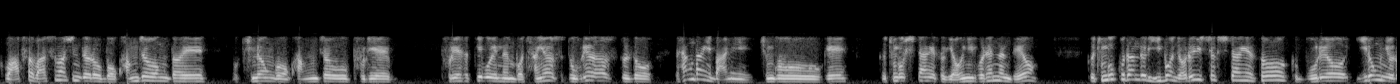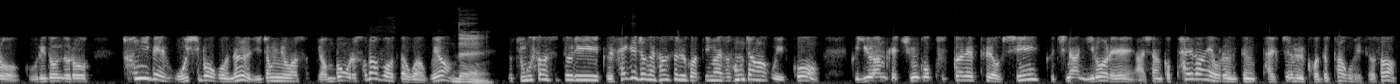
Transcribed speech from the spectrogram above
그 앞서 말씀하신 대로 뭐 광저우 헝다의 뭐 김영권, 광저우 푸리에 푸리에서 뛰고 있는 뭐 장현수도 우리나라 선수들도 상당히 많이 중국에 그 중국 시장에서 영입을 했는데요. 그 중국 구단들이 이번 여름 시작 시장에서 그 무려 1억 유로, 그 우리 돈으로 1250억 원을 이적료와 연봉으로 쏟아부었다고 하고요. 네. 중국 선수들이 그 세계적인 선수들과 뛰면서 성장하고 있고 그 이와 함께 중국 국가대표 역시 그 지난 1월에 아시안컵 8강에 오르는 등 발전을 거듭하고 있어서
